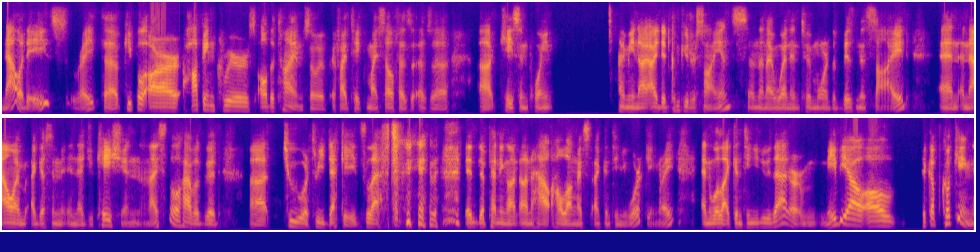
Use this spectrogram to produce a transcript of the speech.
Nowadays, right, uh, people are hopping careers all the time. So if, if I take myself as as a uh, case in point, I mean, I, I, did computer science and then I went into more the business side. And, and now I'm, I guess I'm in education and I still have a good uh, two or three decades left, depending on, on how, how long I, I continue working, right? And will I continue to do that? Or maybe I'll, I'll pick up cooking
